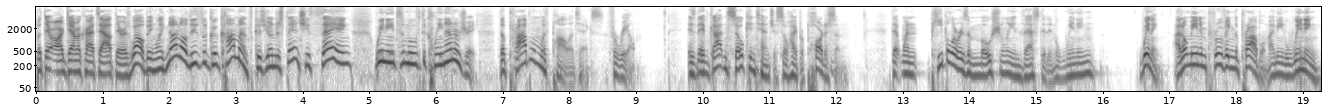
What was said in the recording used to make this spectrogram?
But there are Democrats out there as well being like, no, no, these are good comments because you understand she's saying we need to move to clean energy. The problem with politics, for real, is they've gotten so contentious, so hyperpartisan, that when people are as emotionally invested in winning, winning, I don't mean improving the problem, I mean winning,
